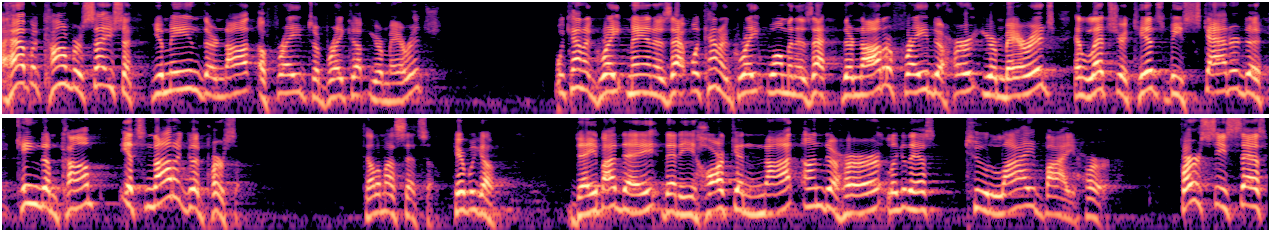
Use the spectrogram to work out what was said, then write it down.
have a conversation. You mean they're not afraid to break up your marriage? What kind of great man is that? What kind of great woman is that? They're not afraid to hurt your marriage and let your kids be scattered to kingdom come. It's not a good person. Tell them I said so. Here we go. Day by day, that he hearkened not unto her, look at this, to lie by her. First, she says,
